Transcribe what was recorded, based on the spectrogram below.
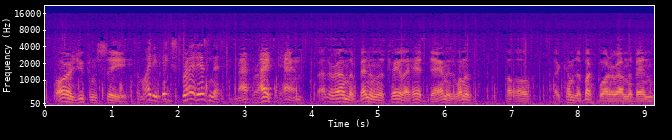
as far as you can see. It's a mighty big spread, isn't it? That right, Dan. Right around the bend in the trail ahead, Dan, is one of. Uh-oh. There comes a buckboard around the bend.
